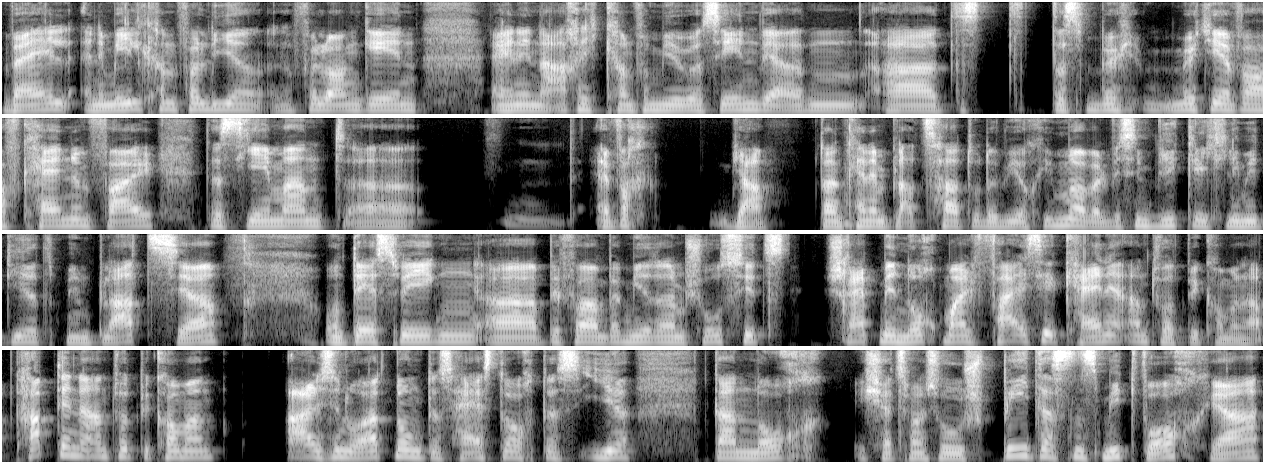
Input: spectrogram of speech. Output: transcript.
weil eine Mail kann verlieren, verloren gehen, eine Nachricht kann von mir übersehen werden. Äh, das das möchte ich einfach auf keinen Fall, dass jemand äh, einfach, ja, dann keinen Platz hat oder wie auch immer, weil wir sind wirklich limitiert mit dem Platz, ja. Und deswegen, äh, bevor er bei mir dann am Schoß sitzt, schreibt mir nochmal, falls ihr keine Antwort bekommen habt. Habt ihr eine Antwort bekommen? Alles in Ordnung. Das heißt auch, dass ihr dann noch, ich schätze mal so spätestens Mittwoch, ja,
